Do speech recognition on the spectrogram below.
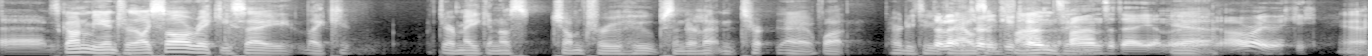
Um, It's going to be interesting. I saw Rickie say, like, they're making us jump through hoops and they're letting, tur uh, what, 32,000 thirty-two thousand fans, fans, a day, and Yeah. like, all right, Rickie, Yeah,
